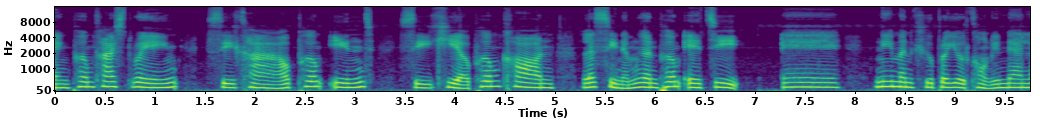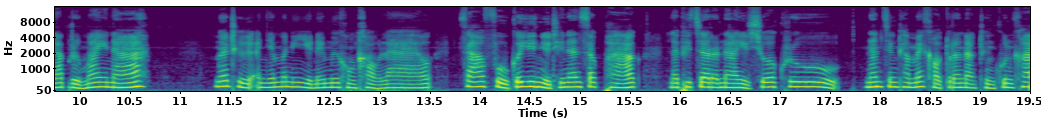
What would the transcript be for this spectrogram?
งเพิ่มค่า strength สีขาวเพิ่ม int สีเขียวเพิ่ม con และสีน้ำเงินเพิ่ม ag เอ นี่มันคือประโยชน์ของดินแดนลับหรือไม่นะ เมื่อถืออัญมณีอยู่ในมือของเขาแล้วเจ้าฝูก็ยืนอยู่ที่นั่นสักพัก และพิจารณาอยู่ชั่วครู่ นั่นจึงทำให้เขาตระหนักถึงคุณค่า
